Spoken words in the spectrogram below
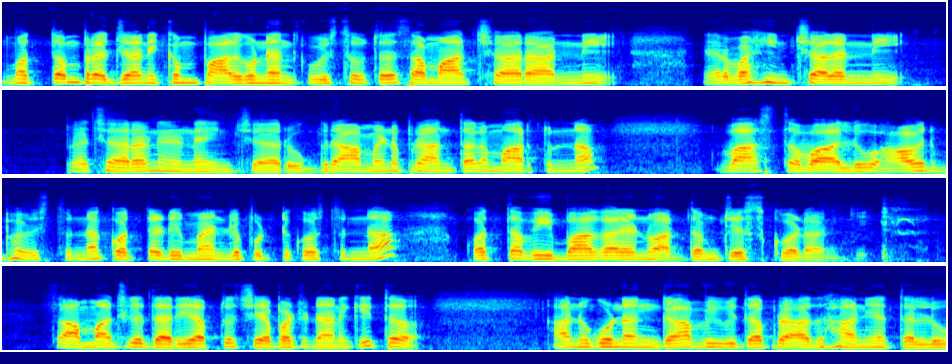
మొత్తం ప్రజానీకం పాల్గొనేందుకు విస్తృత సమాచారాన్ని నిర్వహించాలని ప్రచారం నిర్ణయించారు. గ్రామీణ ప్రాంతాలు మారుతున్న వాస్తవాలు ఆవిర్భవిస్తున్న కొత్త డిమాండ్లు పుట్టుకొస్తున్న కొత్త విభాగాలను అర్థం చేసుకోవడానికి సామాజిక దర్యాప్తు చేపట్టడానికి త అనుగుణంగా వివిధ ప్రాధాన్యతలు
